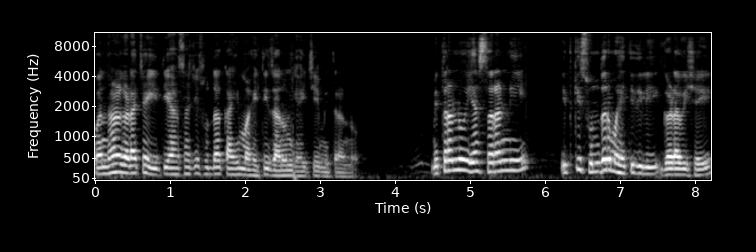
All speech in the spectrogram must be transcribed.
पन्हाळगडाच्या इतिहासाची सुद्धा काही माहिती जाणून घ्यायची आहे मित्रांनो. मित्रांनो या सरांनी इतकी सुंदर माहिती दिली गडाविषयी.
